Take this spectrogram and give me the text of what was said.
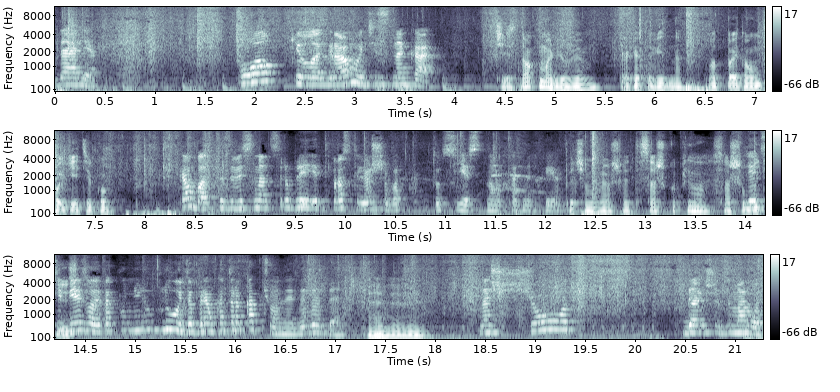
Далее. Пол килограмма чеснока. Чеснок мы любим, как это видно. Вот по этому пакетику. Колбаска за 18 рублей. Это просто Леша вот тут съест на выходных ее. Почему, Леша? Это Саша купила? Саша Я будет тебе есть. я такую не люблю. Это прям которая копченая. Да-да-да. Насчет... Дальше заморозь.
